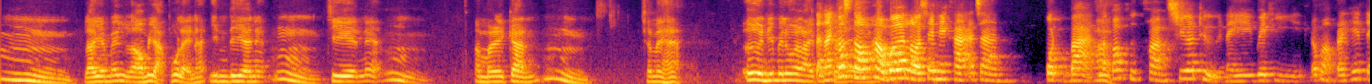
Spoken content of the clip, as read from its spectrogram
อืม เรายังไม่เราไม่อยากพูดอะไรนะอินเดียเนี่ย อืม จีนเนี่ย อืม อเมริกัน อืม ใช่ไหมฮะเออนี่ไม่รู้อะไร แต่นั้นก็ซอฟต์พาวเวอร์เราใช่ไหมคะอาจารย์บทบาทอ่าแล้วก็คือความเชื่อถือในเวทีระหว่างประเทศใน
